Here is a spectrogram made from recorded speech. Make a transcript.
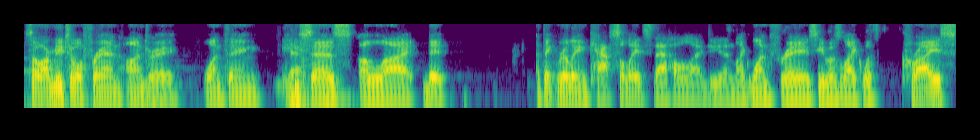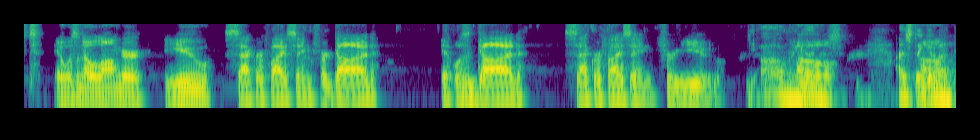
So our mutual friend Andre, one thing he Yeah. says a lot that I think really encapsulates that whole idea. in like one phrase, he was like, with Christ, it was no longer you sacrificing for God, it was God sacrificing for you. Oh my Oh. goodness. I was thinking Oh. about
